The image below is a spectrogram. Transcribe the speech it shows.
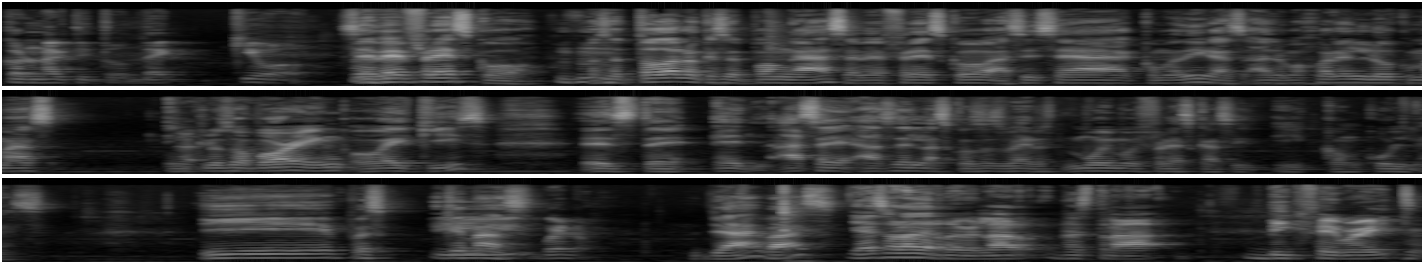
con una actitud de ¿qué hubo?". Se ve fresco. O sea, todo lo que se ponga se ve fresco, así sea, como digas, a lo mejor el look más incluso boring o X, este, él hace, hace las cosas ver muy, muy frescas y, y con coolness. Y pues, ¿qué Y, más? Bueno, ¿Ya vas? ya es hora de revelar nuestra big favorite.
